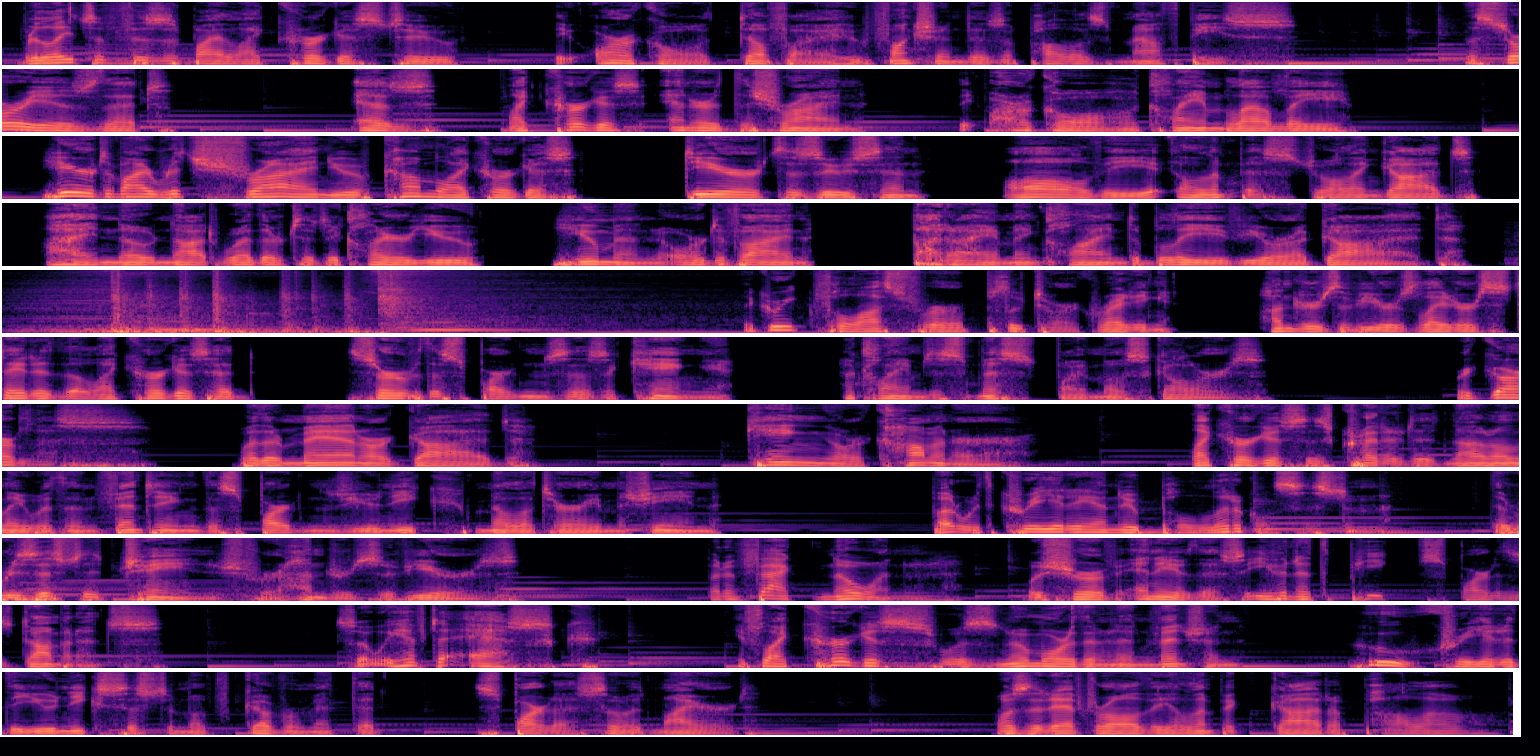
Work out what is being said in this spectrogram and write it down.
relates a visit by Lycurgus to the oracle at Delphi, who functioned as Apollo's mouthpiece. The story is that as Lycurgus entered the shrine, the oracle acclaimed loudly, Here to my rich shrine you have come, Lycurgus, dear to Zeus and all the Olympus dwelling gods. I know not whether to declare you human or divine, but I am inclined to believe you're a god. The Greek philosopher Plutarch, writing hundreds of years later, stated that Lycurgus had served the Spartans as a king, a claim dismissed by most scholars. Regardless, whether man or god, king or commoner, Lycurgus is credited not only with inventing the Spartans' unique military machine, but with creating a new political system that resisted change for hundreds of years. But in fact, no one was sure of any of this, even at the peak of Sparta's dominance. So we have to ask if Lycurgus was no more than an invention, who created the unique system of government that Sparta so admired? Was it, after all, the Olympic god Apollo?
